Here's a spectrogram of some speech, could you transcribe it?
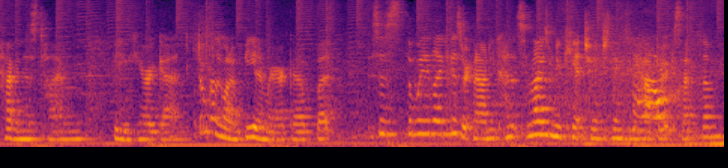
having this time being here again. I don't really want to be in America, but this is the way life is right now. And you kind of, sometimes when you can't change things, you have to accept them.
